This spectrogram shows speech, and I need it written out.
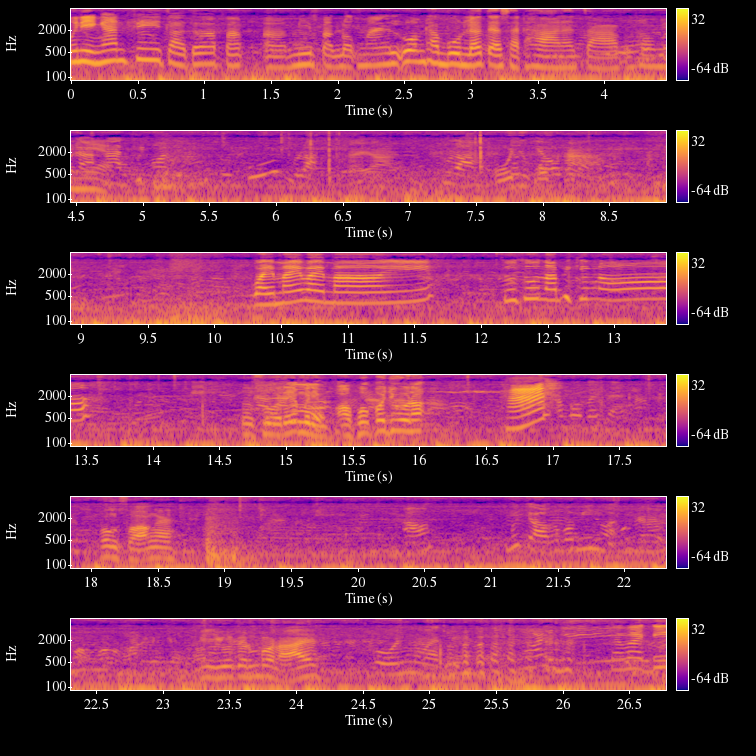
มือนีงานฟรีจ้ะแต่ว่าปักอ่ามีปักดอกไม้ร่วมทำบุญแล้วแต่ศรัทธานะจ๊ะพ่อแม่งานที่ออนอยู่สุดพูดผู้หลักไหนอะผู้หลักโอ้ยอยู่บนขาไหวไหมไหวไหมสู้ๆนะพี่กิ๊กเนาะสู้ๆเด้มันนี่ออกพบประยูเนาะฮะเอาโบไปใส่พงสองไงเอามือจอก็บ่มีหนวดมีอยู่จนบ่หลายโกนหนวดสวัสดี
